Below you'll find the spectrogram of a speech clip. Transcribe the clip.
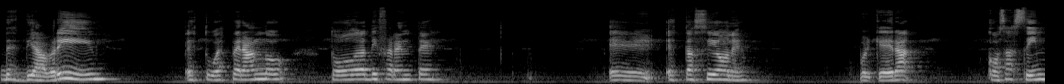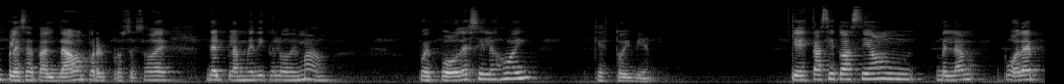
desde abril estuve esperando todas las diferentes eh, estaciones, porque era cosas simples se tardaban por el proceso de, del plan médico y lo demás, pues puedo decirles hoy que estoy bien. Que esta situación, ¿verdad? Puede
